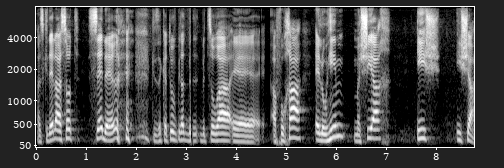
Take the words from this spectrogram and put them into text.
אז כדי לעשות סדר, כי זה כתוב קצת בצורה אה, הפוכה, אלוהים, משיח, איש, אישה.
